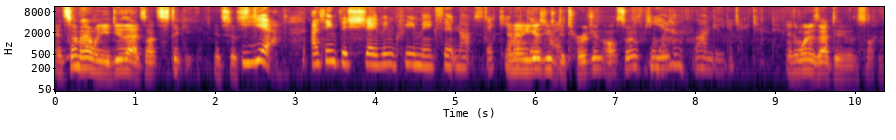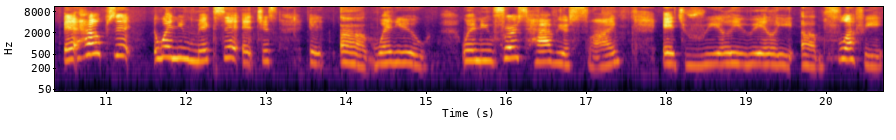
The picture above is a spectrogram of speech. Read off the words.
And somehow when you do that it's not sticky. It's just Yeah. I think the shaving cream makes it not sticky. And then you guys use detergent also for some Yeah, reason? laundry detergent. And then what does that do to the slime? It helps it when you mix it. It just it um when you when you first have your slime, it's really really um fluffy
